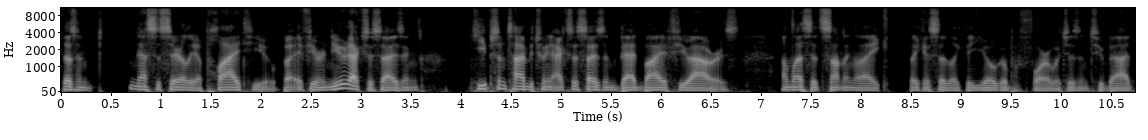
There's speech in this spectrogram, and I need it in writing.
doesn't necessarily apply to you but if you're new to exercising keep some time between exercise and bed by a few hours, unless it's something like like I said, like the yoga before, which isn't too bad.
